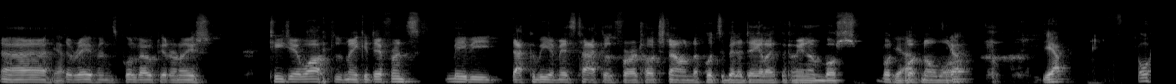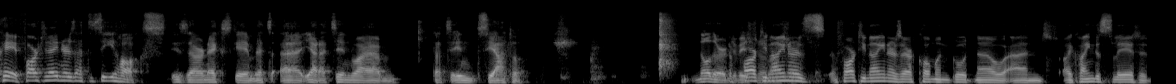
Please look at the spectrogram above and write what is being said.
uh, yep. the Ravens pulled out the other night. TJ Watt will make a difference. Maybe that could be a missed tackle for a touchdown that puts a bit of daylight between them, but but yeah. but no more. Yeah. yeah. Okay, 49ers at the Seahawks is our next game. That's uh yeah, that's in um that's in Seattle. Another the 49ers 49ers are coming good now and I kind of slated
